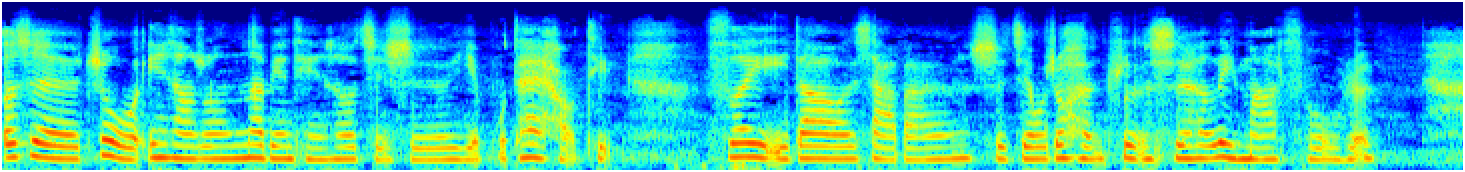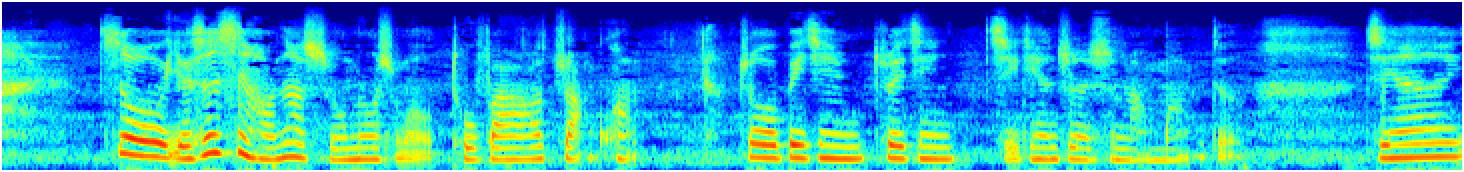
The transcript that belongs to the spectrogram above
而且就我印象中，那边停车其实也不太好停，所以一到下班时间，我就很准时，立马走人。就也是幸好那时候没有什么突发状况，就毕竟最近几天真的是蛮忙的。今天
